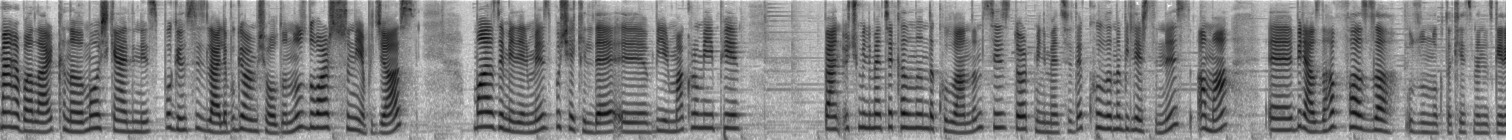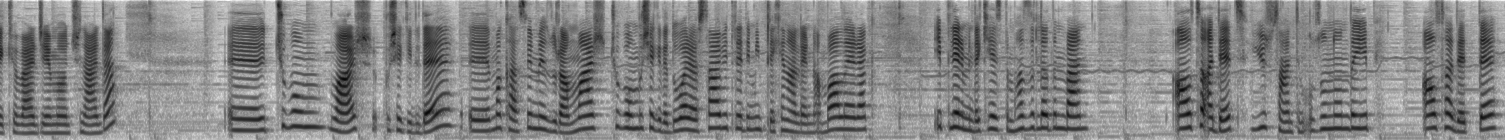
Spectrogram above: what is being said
Merhabalar kanalıma hoş geldiniz. Bugün sizlerle bu görmüş olduğunuz duvar süsünü yapacağız. Malzemelerimiz bu şekilde e, bir makrome ipi. Ben 3 mm kalınlığında kullandım. Siz 4 mm'de kullanabilirsiniz ama e, biraz daha fazla uzunlukta kesmeniz gerekiyor vereceğim ölçülerden. E, çubuğum var bu şekilde. E, makas ve mezuram var. Çubuğumu bu şekilde duvara sabitledim iple kenarlarından bağlayarak. İplerimi de kestim hazırladım ben. 6 adet 100 santim uzunluğunda ip. 6 adet de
